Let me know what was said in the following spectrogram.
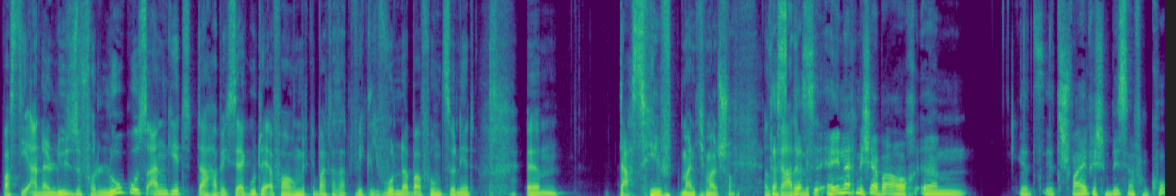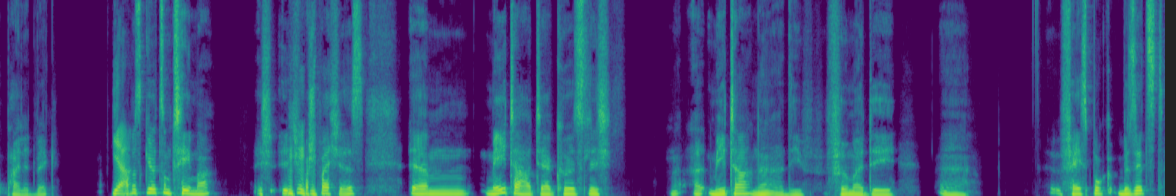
was die Analyse von Logos angeht, da habe ich sehr gute Erfahrungen mitgebracht. Das hat wirklich wunderbar funktioniert. Ähm, das hilft manchmal schon. Also das, das erinnert mich aber auch, ähm, jetzt, jetzt schweife ich ein bisschen von Copilot weg. Ja. Aber es gehört zum Thema. Ich, ich verspreche es. Ähm, Meta hat ja kürzlich, äh, Meta, ne, die Firma, die äh, Facebook besitzt.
